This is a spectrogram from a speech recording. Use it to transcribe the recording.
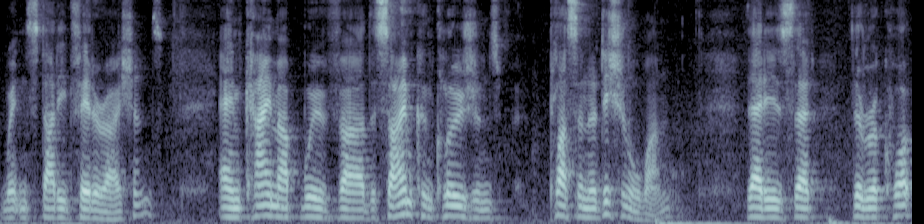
went and studied federations, and came up with uh, the same conclusions plus an additional one. That is that the requ-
